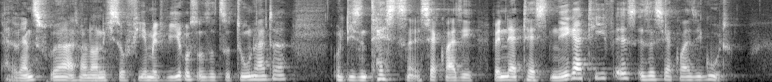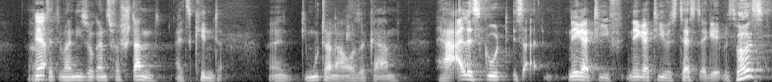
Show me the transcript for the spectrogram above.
also ganz früher, als man noch nicht so viel mit Virus und so zu tun hatte. Und diesen Tests, ne, ist ja quasi, wenn der Test negativ ist, ist es ja quasi gut. Ich Ja. habe das immer nie so ganz verstanden als Kind, weil die Mutter nach Hause kam. Ja, alles gut, ist negativ, negatives Testergebnis. Was?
